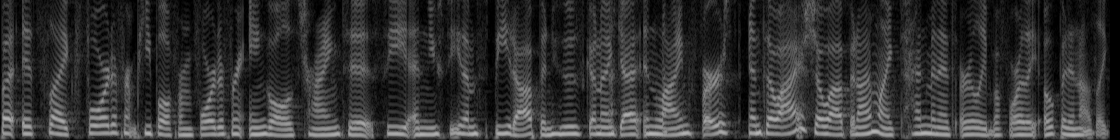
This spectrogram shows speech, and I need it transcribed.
But it's like four different people from four different angles trying to see, and you see them speed up and who's gonna get in line first. And so I show up, and I'm like 10 minutes early before they open, and I was like,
